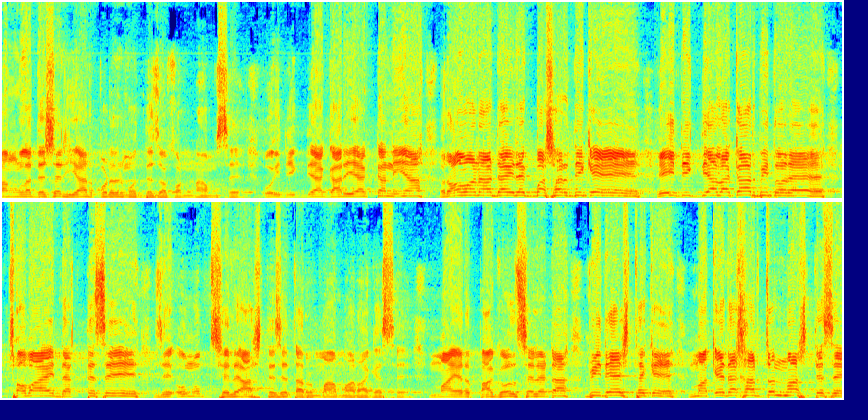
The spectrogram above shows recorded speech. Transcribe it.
বাংলাদেশের এয়ারপোর্টের মধ্যে যখন নামছে, ওই দিক দিয়ে গাড়ি একটা নিয়ে রওনা ডাইরেক্ট বাসার দিকে। এই দিক দিয়ে এলাকার ভিতরে সবাই দেখতেছে যে অমুক ছেলে আসতেছে, তার মা মারা গেছে। মায়ের পাগল ছেলেটা বিদেশ থেকে মাকে দেখার জন্য আসতেছে।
